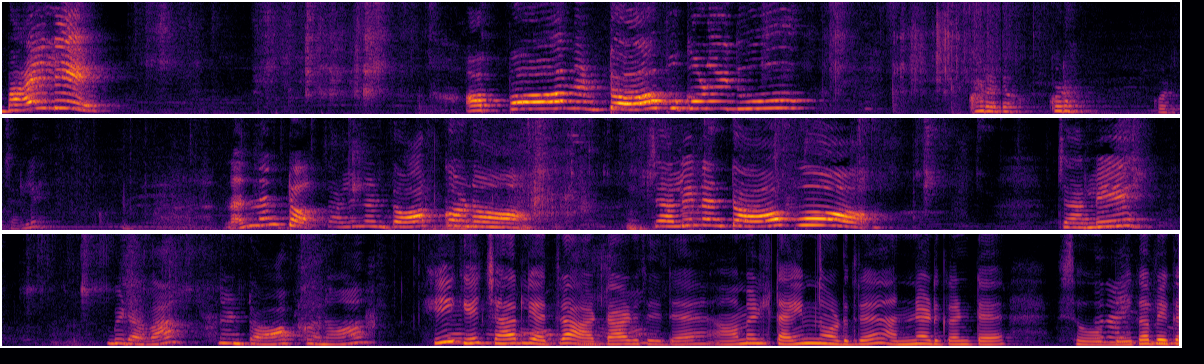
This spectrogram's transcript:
ಬಾಯಿಲಿ ಅಪ್ಪ ನನ್ನ ಟಾಪ್ ಕಣ ಇದು. ಕೊಡೋದು, ಕೊಡು. ಕೊಡು ಚಲ್ಲಿ ನನ್ನ ನನ್ನ ಟಾಪ್ ಚಲಿ ನನ್ನ ಟಾಪ್ ಕಣ. ಚಾರ್ಲಿ ನನ್ನ ಟಾಪು. ಚಾರ್ಲಿ ಬಿಡವಾ ನನ್ನ ಟಾಪ್ ಕಣ. ಹೀಗೆ ಚಾರ್ಲಿ ಹತ್ರ ಆಟ ಆಡ್ತಿದ್ದೆ. ಆಮೇಲೆ ಟೈಮ್ ನೋಡಿದ್ರೆ ಹನ್ನೆರಡು ಗಂಟೆ. ಸೊ ಬೇಗ ಬೇಗ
